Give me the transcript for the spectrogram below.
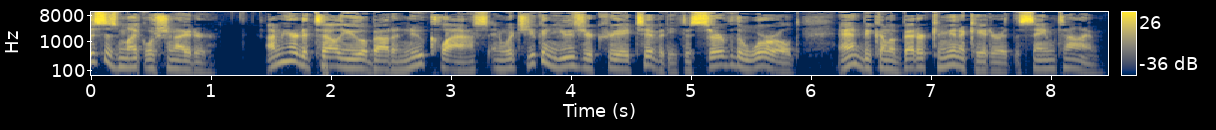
This is Michael Schneider. I'm here to tell you about a new class in which you can use your creativity to serve the world and become a better communicator at the same time.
